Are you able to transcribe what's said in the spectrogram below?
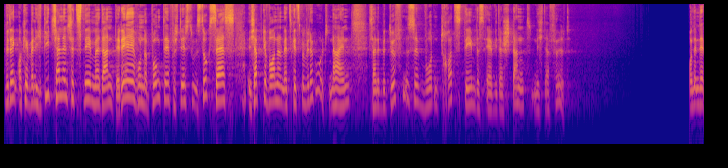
wir denken, okay, wenn ich die Challenge jetzt nehme, dann 100 Punkte, verstehst du, Success, ich habe gewonnen und jetzt geht es mir wieder gut. Nein, seine Bedürfnisse wurden trotzdem, dass er widerstand, nicht erfüllt. Und in der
